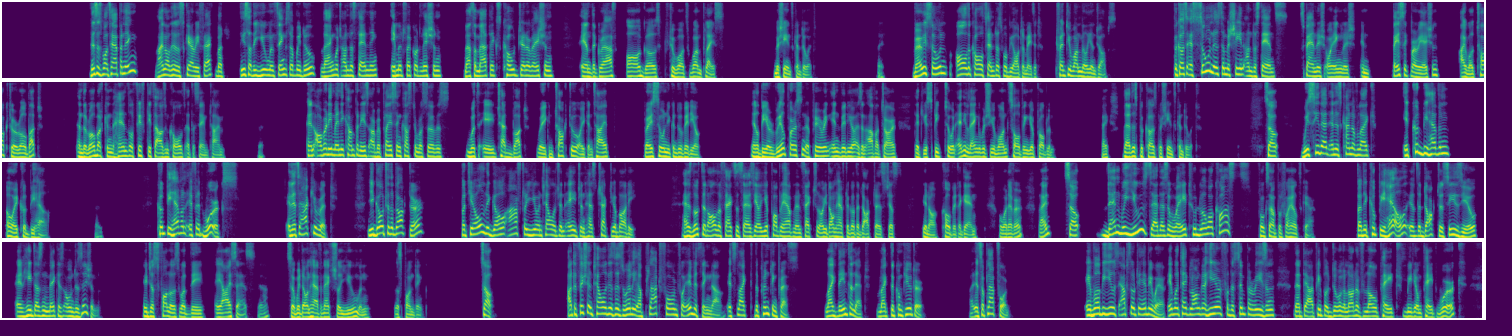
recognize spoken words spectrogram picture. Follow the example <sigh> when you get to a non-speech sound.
This is what's happening. I know this is a scary fact, but these are the human things that we do. Language understanding, image recognition, mathematics, code generation, and the graph all goes towards one place. Machines can do it. Very soon, all the call centers will be automated. 21 million jobs. Because as soon as the machine understands Spanish or English in basic variation, I will talk to a robot and the robot can handle 50,000 calls at the same time. And already many companies are replacing customer service with a chat bot where you can talk to or you can type. Very soon you can do video. It'll be a real person appearing in video as an avatar that you speak to in any language you want, solving your problem. Okay? That is because machines can do it. So we see that and it's kind of like, it could be heaven or it could be hell. Could be heaven if it works and it's accurate. You go to the doctor, but you only go after your intelligent agent has checked your body, has looked at all the facts and says, you know, you probably have an infection or you don't have to go to the doctor. It's just, you know, COVID again or whatever, right? So then we use that as a way to lower costs, for example, for healthcare. But it could be hell if the doctor sees you and he doesn't make his own decision. He just follows what the AI says. Yeah? So we don't have an actual human responding. So artificial intelligence is really a platform for everything now. It's like the printing press, like the internet, like the computer. It's a platform. It will be used absolutely everywhere. It will take longer here for the simple reason that there are people doing a lot of low paid, medium paid work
